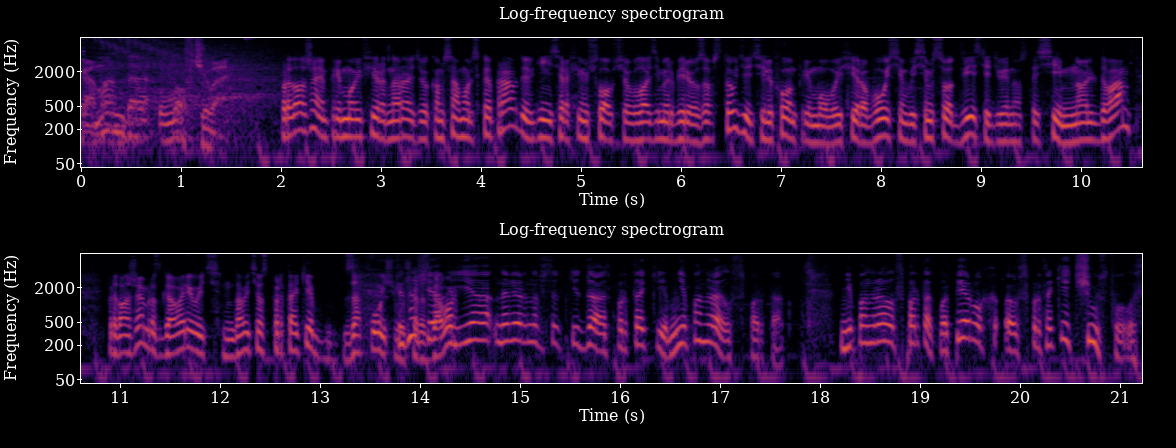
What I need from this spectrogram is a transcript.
«Команда Ловчева». Продолжаем прямой эфир на радио «Комсомольская правда». Евгений Серафимович Ловчев, Владимир Березов в студии. Телефон прямого эфира 8 800 297 02. Продолжаем разговаривать. Ну, давайте о «Спартаке» закончим Ты знаешь, разговор. Я, я, наверное, все-таки, да, о «Спартаке». Мне понравился «Спартак». Мне понравился «Спартак». Во-первых, э, в «Спартаке» чувствовалось.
